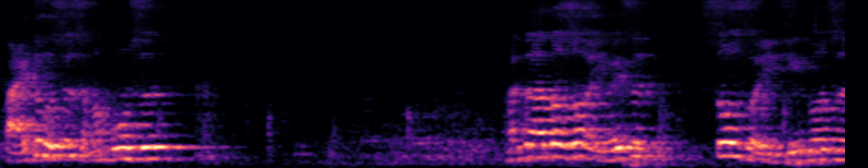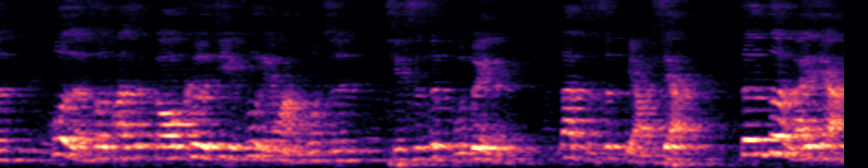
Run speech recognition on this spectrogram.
百度是什么公司？很多人都说以为是搜索引擎公司，或者说它是高科技互联网公司，其实是不对的，那只是表象。真正来讲，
